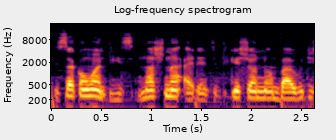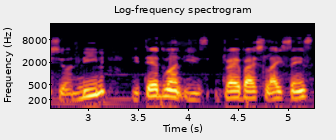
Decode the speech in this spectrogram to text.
The second one is national identification number which is your NIN. The third one is driver's license.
